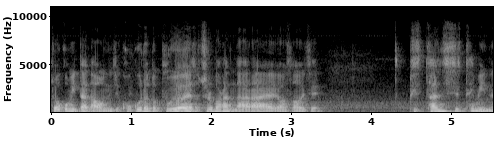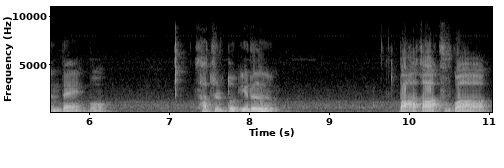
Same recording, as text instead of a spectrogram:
조금 이따 나오는 이제 고구려도 부여에서 출발한 나라여서 이제 비슷한 시스템이 있는데 뭐 사출도 이름 마가 구가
